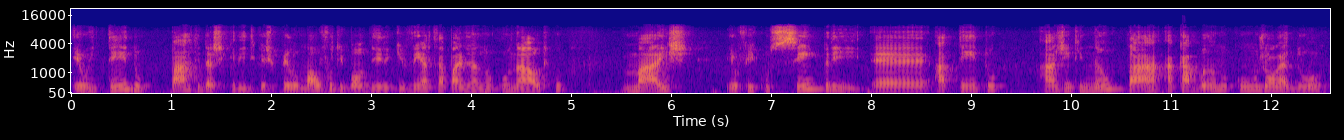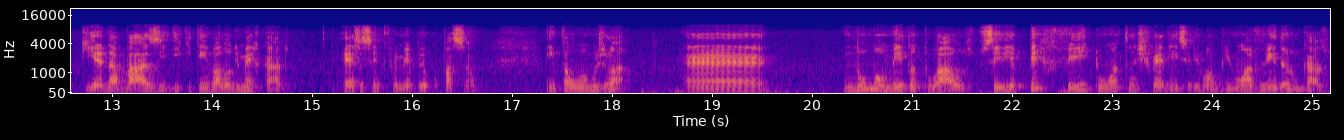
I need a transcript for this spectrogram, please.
eu entendo parte das críticas pelo mau futebol dele que vem atrapalhando o Náutico, mas eu fico sempre é, atento a gente não está acabando com um jogador que é da base e que tem valor de mercado. Essa sempre foi minha preocupação. Então vamos lá. É... No momento atual, seria perfeito uma transferência de Robinho, uma venda no caso.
